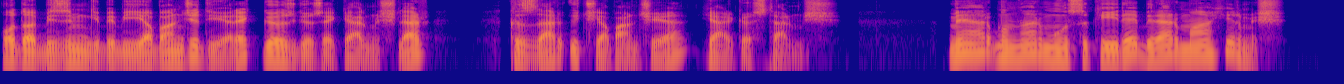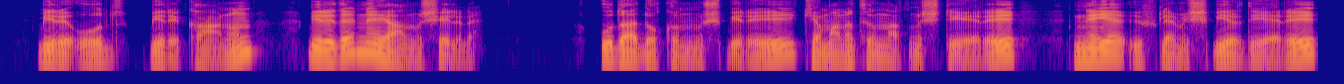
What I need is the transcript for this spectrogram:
o da bizim gibi bir yabancı diyerek göz göze gelmişler, kızlar üç yabancıya yer göstermiş. Meğer bunlar musikide birer mahirmiş. Biri ud, biri kanun, biri de ney almış eline. Uda dokunmuş biri, kemanı tınlatmış diğeri, neye üflemiş bir diğeri,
